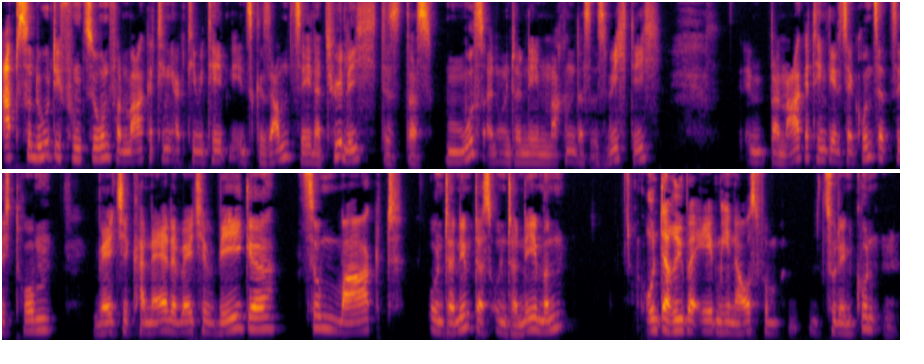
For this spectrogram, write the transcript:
absolut die Funktion von Marketingaktivitäten insgesamt sehe. Natürlich, das, das muss ein Unternehmen machen, das ist wichtig. Im, beim Marketing geht es ja grundsätzlich darum, welche Kanäle, welche Wege zum Markt unternimmt das Unternehmen und darüber eben hinaus vom, zu den Kunden.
